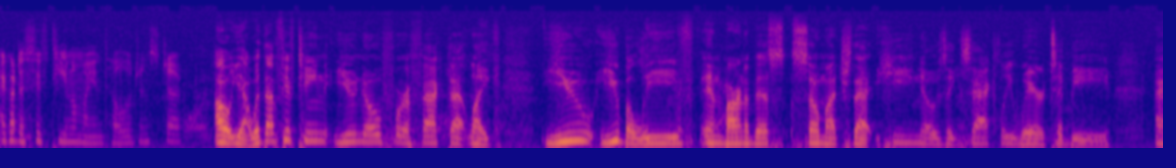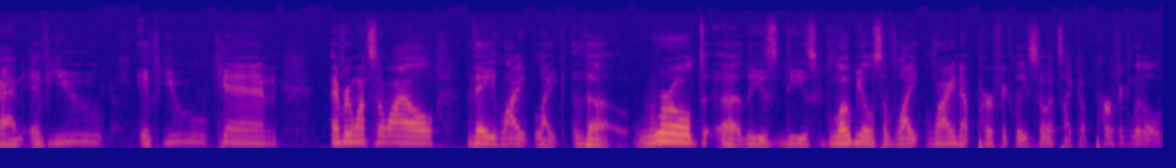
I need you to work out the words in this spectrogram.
I got a 15 on my intelligence check. Oh yeah, with that 15, you know for a fact that like you you believe in Barnabas so much that he knows exactly where to be. And if you if you can every once in a while they light like the world uh, these these globules of light line up perfectly. So it's like a perfect little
